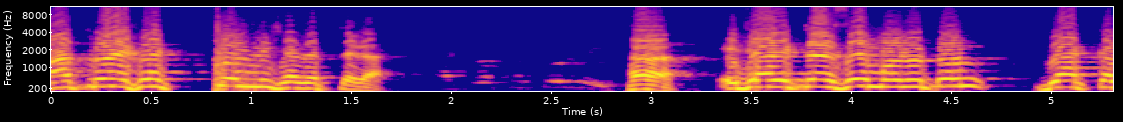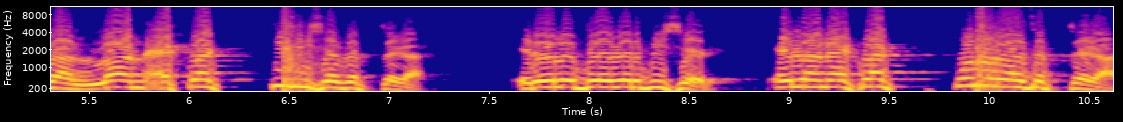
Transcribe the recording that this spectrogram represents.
মাত্র এক লাখ চল্লিশ হাজার টাকা। হ্যাঁ এই যে আরেকটা আছে মনোটন ব্ল্যাক কালার লন এক লাখ তিরিশ হাজার টাকা। এটা হলো দুই হাজার বিশের। এই লন এক লাখ পনেরো হাজার টাকা।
